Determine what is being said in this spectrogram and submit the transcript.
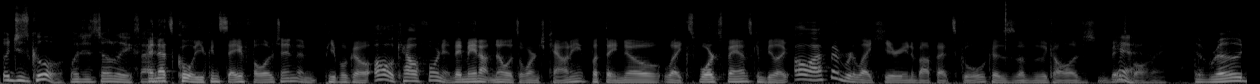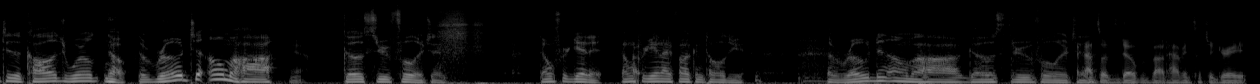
which is cool which is totally exciting And that's cool. You can say Fullerton, and people go, "Oh, California." They may not know it's Orange County, but they know like sports fans can be like, "Oh, I remember like hearing about that school because of the college baseball thing." the road to the college world no the road to omaha Yeah. goes through fullerton don't forget it Uh, don't forget i fucking told you the road to omaha goes through fullerton And that's what's dope about having such a great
